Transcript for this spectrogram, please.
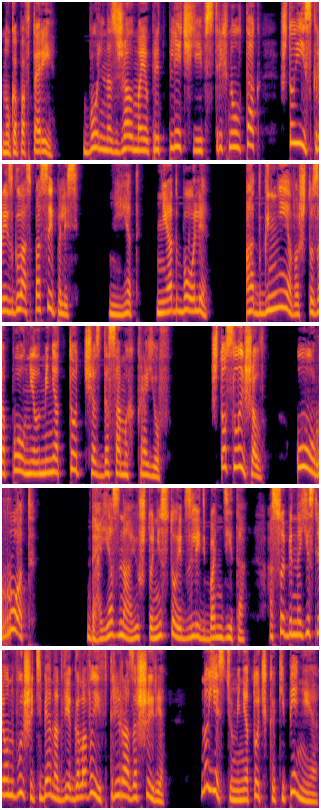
Ну-ка повтори!» Больно сжал мое предплечье и встряхнул так, что искры из глаз посыпались. Нет, не от боли. От гнева, что заполнил меня тотчас до самых краев. Что слышал? Урод! Да, я знаю, что не стоит злить бандита, особенно если он выше тебя на две головы и в три раза шире. Но есть у меня точка кипения,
